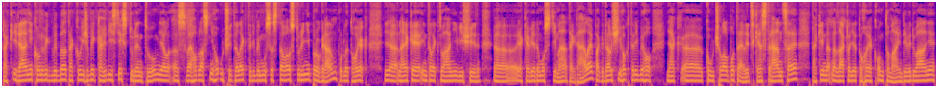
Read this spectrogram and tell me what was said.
tak ideální konvikt by byl takový, že by každý z těch studentů měl eh, svého vlastního učitele, který by mu sestavoval studijní program podle toho, jak, na jaké intelektuální výši, eh, jaké vědomosti má a tak dále. Pak dalšího, který by ho nějak eh, koučoval po té lidské stránce, taky na, na základě toho, jak on to má individuálně.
